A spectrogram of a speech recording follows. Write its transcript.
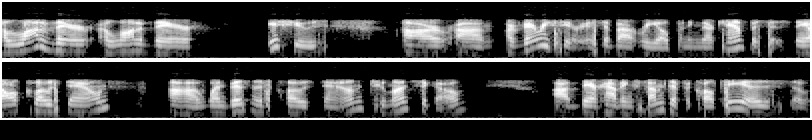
a lot of their a lot of their issues are um, are very serious about reopening their campuses. They all closed down uh, when business closed down two months ago. Uh, they're having some difficulty, as uh,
